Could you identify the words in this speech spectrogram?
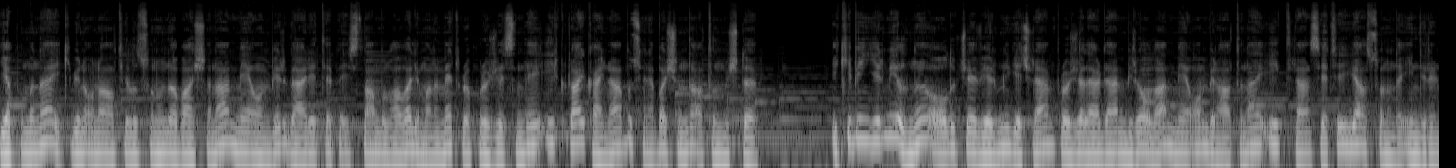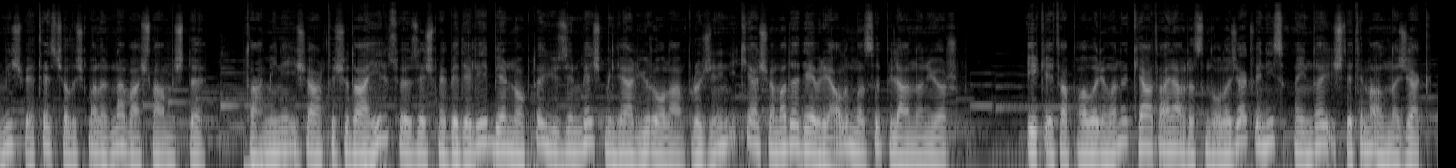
Yapımına 2016 yılı sonunda başlanan M11 Gayrettepe İstanbul Havalimanı metro projesinde ilk ray kaynağı bu sene başında atılmıştı. 2020 yılını oldukça verimli geçiren projelerden biri olan M11 hattına ilk tren seti yaz sonunda indirilmiş ve test çalışmalarına başlanmıştı. Tahmini iş artışı dahil sözleşme bedeli 1.125 milyar euro olan projenin iki aşamada devreye alınması planlanıyor. İlk etap havalimanı Kağıthane arasında olacak ve Nisan ayında işletime alınacak.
